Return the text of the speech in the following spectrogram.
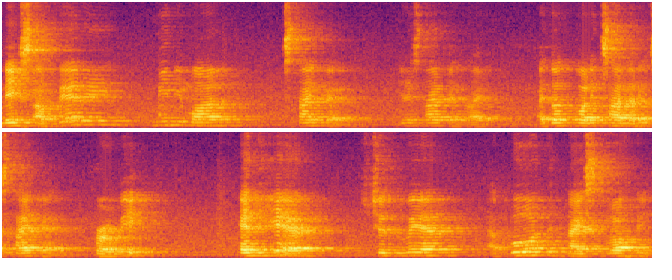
makes a very minimal stipend. Yung stipend, right? I don't call it salary, stipend per week. And yet, should wear a good, nice clothing.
